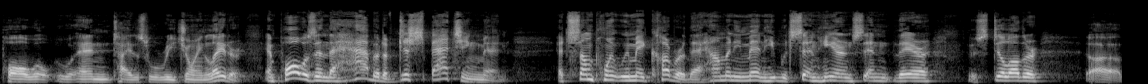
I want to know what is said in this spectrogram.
Paul will, and Titus will rejoin later. And Paul was in the habit of dispatching men. At some point, we may cover that, how many men he would send here and send there. There's still other uh,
